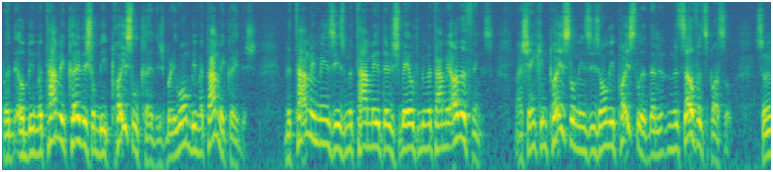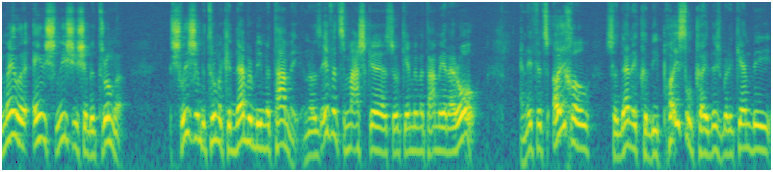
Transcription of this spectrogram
But it'll be matame kodesh, it'll be poisel kodesh, but it won't be matame kodesh. Metami means he's metami that he should to be metami other things. Mashenkin poisel means he's only poisel that in itself it's possible. So Mele ein shlishi shebetruma. Shlishi betruma can never be. In other words, if it's mashke, so it can't be metami at all. And if it's oichel, so then it could be poisel kodesh, but it can be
